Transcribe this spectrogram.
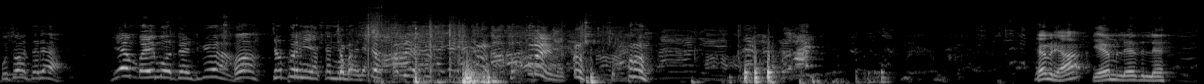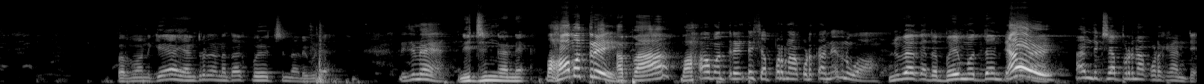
కూర్చో సరే. ఏం భయం అవుతాంటివి చెప్పరు నీ ఎక్కడ చెప్పరే. ఏమిరా? ఏం లేదులే. మనకి ఎంటర్ అన్న దాకా పోయి వచ్చినాడు ఇప్పుడే. నిజమే. నిజంగానే. మహామంత్రి. అప్పా? మహామంత్రి అంటే చెప్పరు నా కొడక అనేది నువ్వు? నువ్వే కదా భయం వద్దంటే! అందుకు చెప్పరు నా కొడక అంటే.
